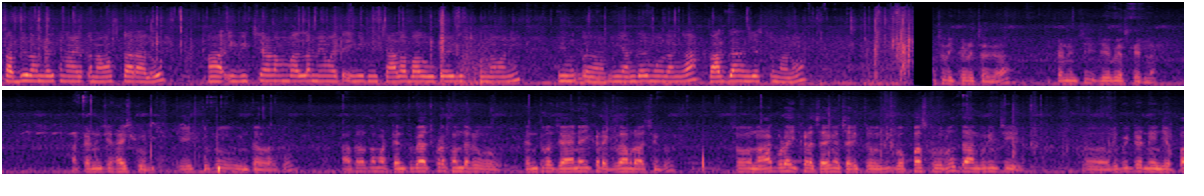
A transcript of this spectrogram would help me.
సభ్యులందరికీ నా యొక్క నమస్కారాలు. ఇవి ఇచ్చడం వల్ల మేమైతే వీటిని చాలా బాగా ఉపయోగించుకుందామని మీ మీ అందరి మూలంగా వాగ్దానం చేస్తున్నాను. ఇక్కడ చదివా? ఇక్కడ నుంచి జేబీఎస్కి వెళ్ళిన? అక్కడ నుంచి high school eighth to inter వరకు. ఆ తర్వాత మా టెన్త్ బ్యాచ్ కూడా కొందరు టెన్త్లో జాయిన్ అయ్యి ఇక్కడ ఎగ్జామ్ రాసిండ్రు. సో నాకు కూడా ఇక్కడ చదివిన చరిత్ర ఉంది. గొప్ప స్కూలు. దాని గురించి రిపీటెడ్ నేను చెప్పా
